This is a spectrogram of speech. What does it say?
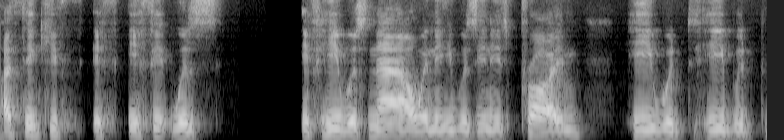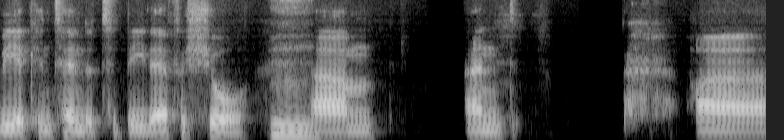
I think if if if it was if he was now and he was in his prime, he would he would be a contender to be there for sure. Mm. Um, and uh,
